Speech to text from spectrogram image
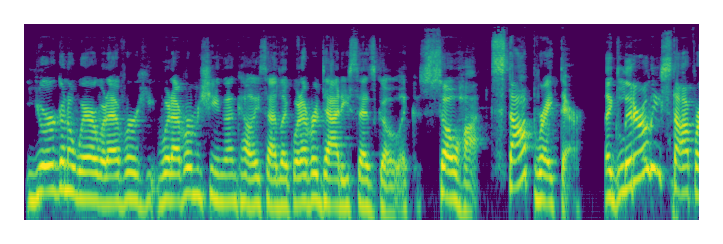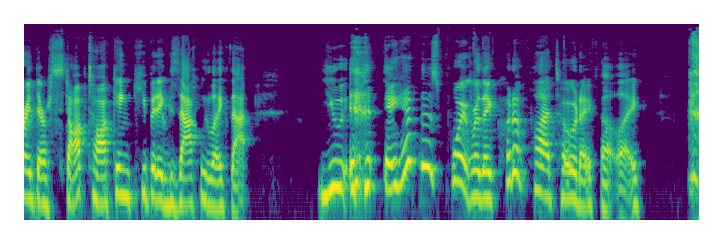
you're gonna wear whatever he, whatever Machine Gun Kelly said, like whatever Daddy says, go like so hot. Stop right there. Like literally stop right there. Stop talking. Keep it exactly like that. You they hit this point where they could have plateaued. I felt like.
